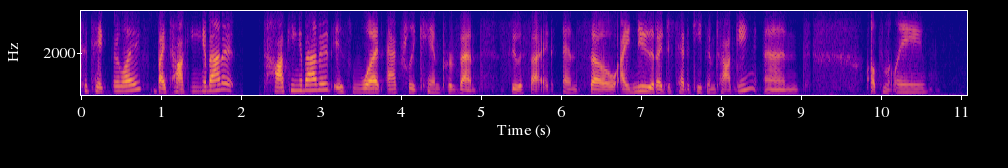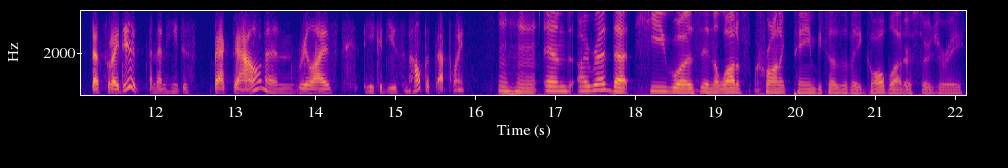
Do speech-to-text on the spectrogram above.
to take their life by talking about it. Talking about it is what actually can prevent suicide. And so I knew that I just had to keep him talking and ultimately that's what I did. And then he just backed down and realized he could use some help at that point. Hmm And I read that he was in a lot of chronic pain because of a gallbladder surgery.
